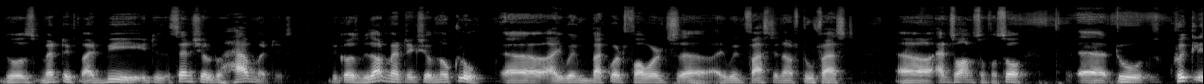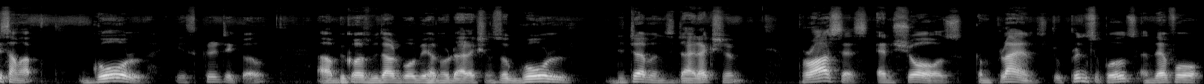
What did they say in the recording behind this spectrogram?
those metrics might be, it is essential to have metrics because without metrics you have no clue. Uh, are you going backward, forwards? Uh, are you going fast enough, too fast, uh, and so on and so forth. So, to quickly sum up, goal is critical uh, because without goal we have no direction. So goal determines direction. Process ensures compliance to principles, and therefore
